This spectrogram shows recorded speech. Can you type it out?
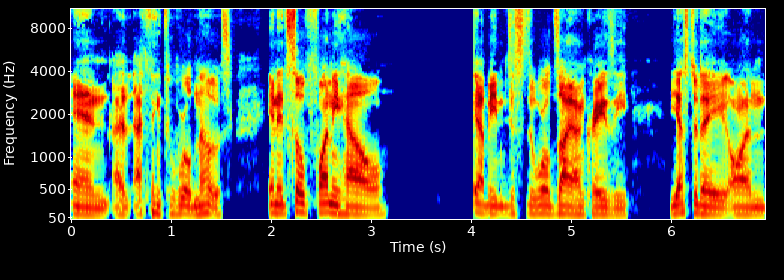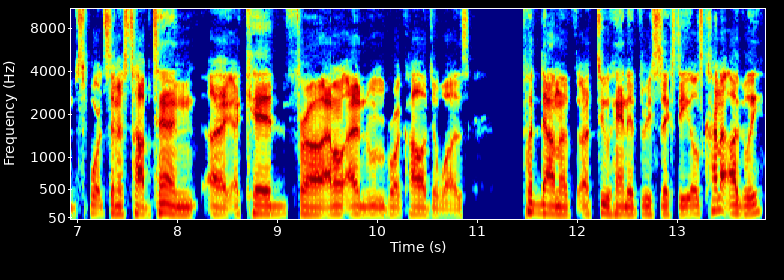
And I, I think the world knows. And it's so funny how, I mean, just the world Zion crazy. Yesterday on SportsCenter's top ten, a, a kid from I don't I don't remember what college it was, put down a, a two handed 360. It was kind of ugly,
